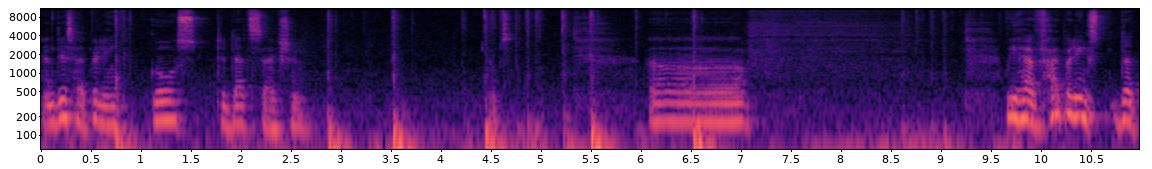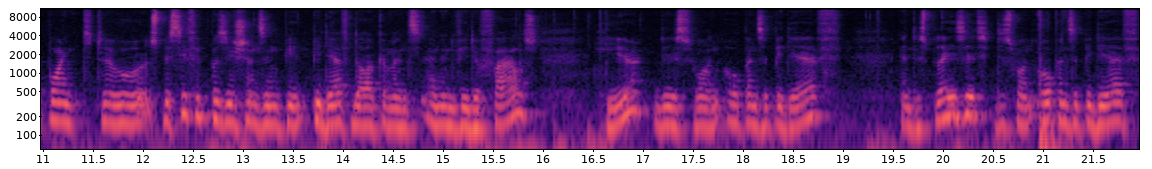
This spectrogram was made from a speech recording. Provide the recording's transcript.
and this hyperlink goes to that section. Oops. Uh, we have hyperlinks that point to specific positions in P PDF documents and in video files. Here, this one opens a PDF and displays it. This one opens a PDF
